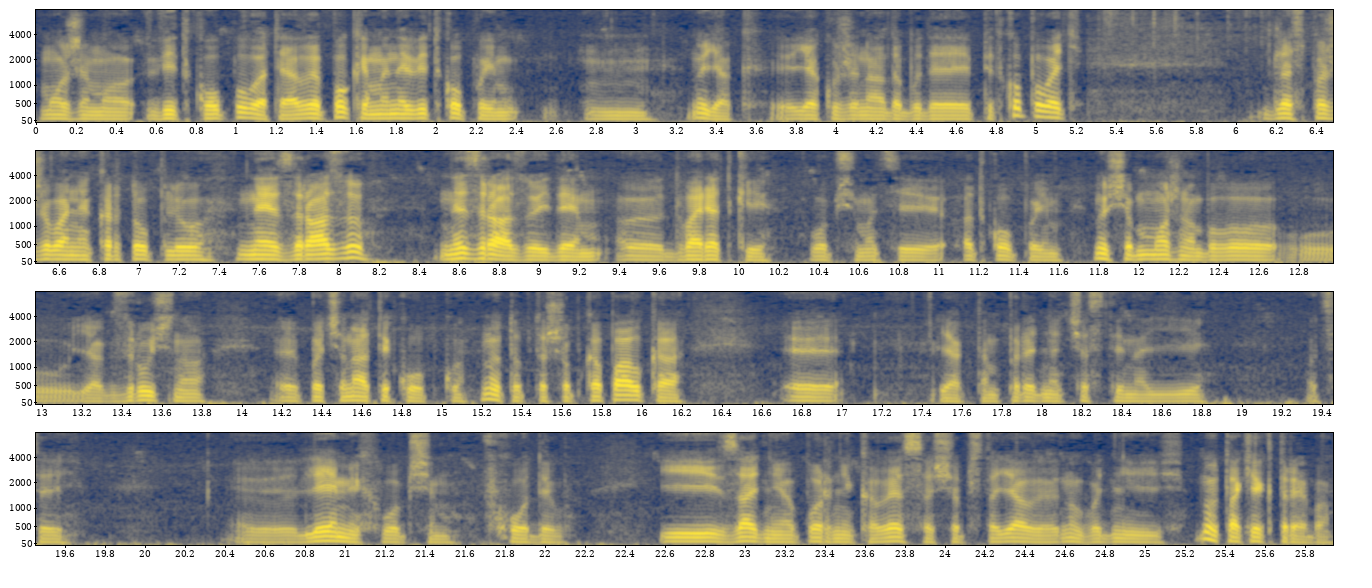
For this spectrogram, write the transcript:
можемо відкопувати, але поки ми не відкопуємо, ну як, як уже треба буде підкопувати для споживання картоплю не зразу, не зразу йдемо е, два рядки, в общем, оці откопуємо. Ну, щоб можна було як зручно е, починати копку. Ну, тобто, щоб копалка, як там передня частина її, оцей е, леміх, в общем, входив. І задні опорні колеса, щоб стояли ну, в одній, ну так як треба.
